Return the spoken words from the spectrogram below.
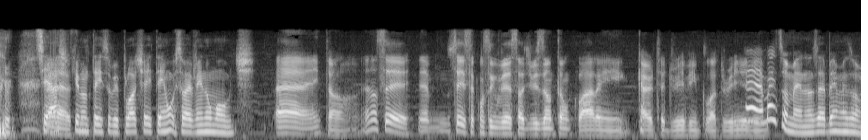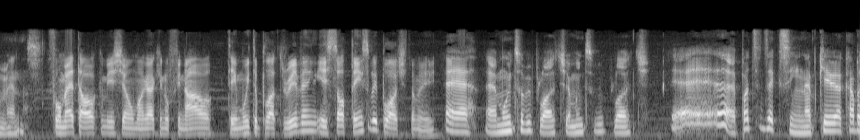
Você acha é, que não tem subplot, aí tem, você vai vendo um monte. É, então. Eu não sei. Eu não sei se eu consigo ver essa divisão tão clara em character driven, plot driven. É, mais ou menos, é bem mais ou menos. Full Metal Alchemist é um mangá que no final tem muito plot driven e só tem subplot também. É, é muito subplot, é muito subplot. É, é pode-se dizer que sim, né? Porque acaba,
